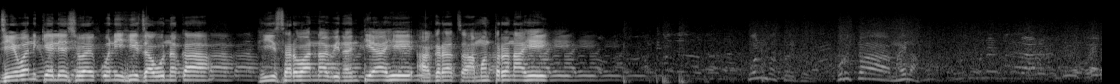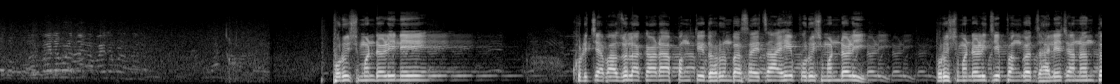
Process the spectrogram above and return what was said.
जेवण केल्याशिवाय कोणीही जाऊ नका. ही सर्वांना विनंती आहे. आग्राचं आमंत्रण आहे. पुरुष मंडळीने खुर्च्या बाजूला काढा पंक्ती धरून बसायचा आहे पुरुष मंडळी. पुरुष मंडळीची पंगत झाल्याच्यानंतर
